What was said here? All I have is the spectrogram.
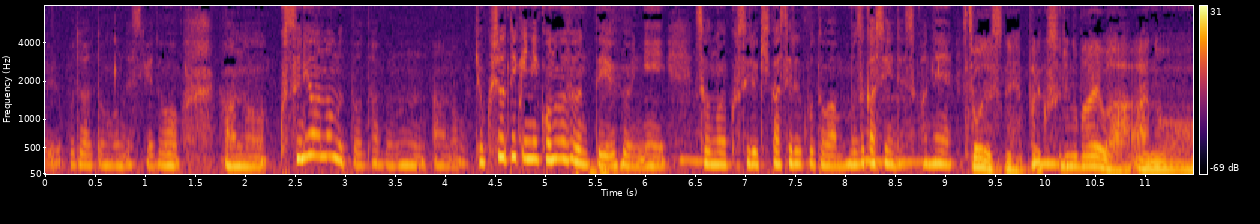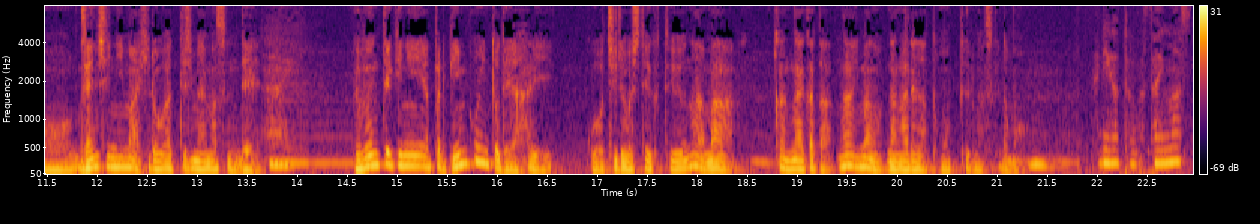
いうことだと思うんですけどあの薬を飲むと多分あの局所的にこの部分っていうふうにその薬を効かせることは難しいんですかね？そうですね。やっぱり薬の場合は、うん、あの全身にまあ広がってしまいますんで、はい、部分的にやっぱりピンポイントでやはりこう治療していくというような、まあ、考え方が今の流れだと思っておりますけども、うん、ありがとうございます、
